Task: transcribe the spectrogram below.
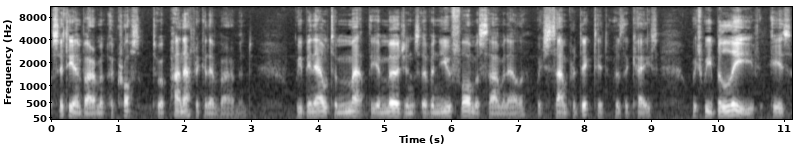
city environment across to a pan-African environment we've been able to map the emergence of a new form of salmonella, which Sam predicted was the case, which we believe is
